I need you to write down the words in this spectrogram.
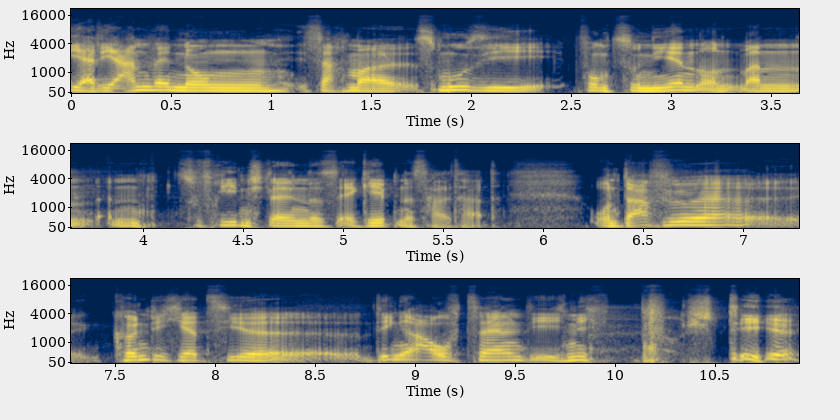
ja, die Anwendungen, ich sag mal, smoothie funktionieren und man ein zufriedenstellendes Ergebnis halt hat. Und dafür äh, könnte ich jetzt hier Dinge aufzählen, die ich nicht verstehe.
